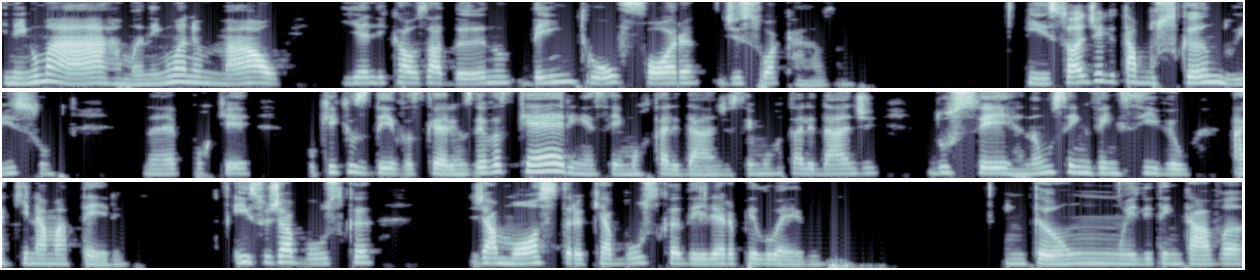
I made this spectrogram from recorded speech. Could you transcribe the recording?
e nenhuma arma, nenhum animal ia lhe causar dano dentro ou fora de sua casa. E só de ele estar tá buscando isso, né, porque o que, que os devas querem? Os devas querem essa imortalidade, essa imortalidade do ser, não ser invencível aqui na matéria. Isso já busca já mostra que a busca dele era pelo ego. Então ele tentava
